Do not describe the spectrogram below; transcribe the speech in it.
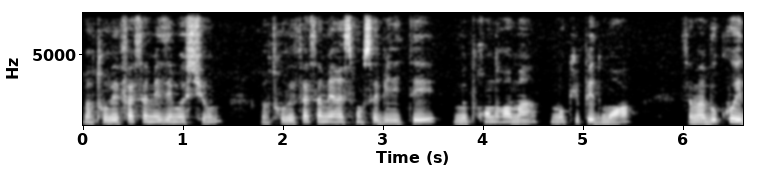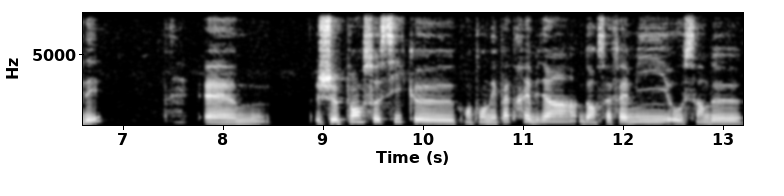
me retrouver face à mes émotions, me retrouver face à mes responsabilités, me prendre en main, m'occuper de moi. Ça m'a beaucoup aidé. Euh, je pense aussi que quand on n'est pas très bien dans sa famille, au sein de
